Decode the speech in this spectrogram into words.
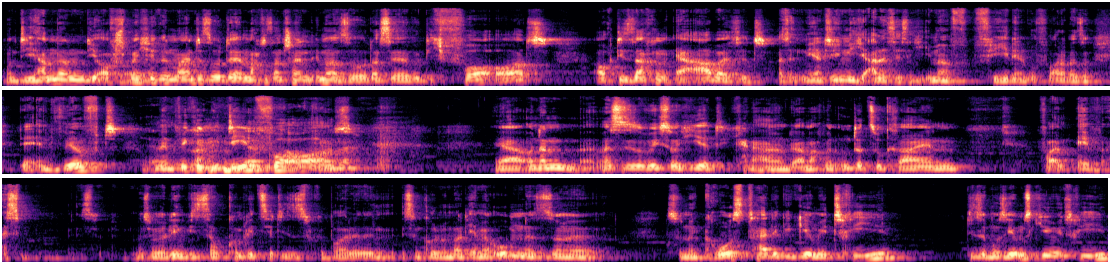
Und die haben dann, die Aufsprecherin meinte so, der macht das anscheinend immer so, dass er wirklich vor Ort auch die Sachen erarbeitet. Also nee, natürlich nicht alles, er ist nicht immer für jeden Entwurf vor Ort, aber so, der entwirft und entwickelt Ideen vor Ort. Ja, und dann, weißt du, so wirklich so hier, keine Ahnung, da machen wir einen Unterzug rein. Vor allem, ey, jetzt müssen wir überlegen, wie so kompliziert dieses Gebäude ist in Columba. Die haben ja oben eine, so, eine, so eine großteilige Geometrie, diese Museumsgeometrie,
